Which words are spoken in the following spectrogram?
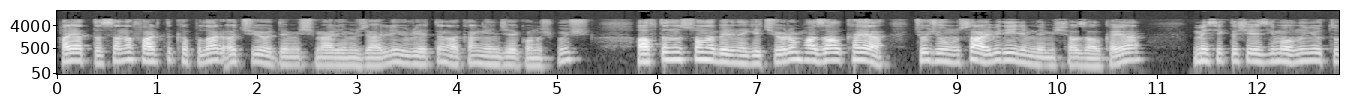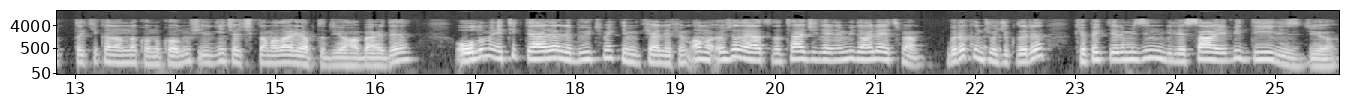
hayatta sana farklı kapılar açıyor demiş Meryem Üzerli. Hürriyetten Hakan Gence'ye konuşmuş. Haftanın son haberine geçiyorum. Hazal Kaya, çocuğumun sahibi değilim demiş Hazal Kaya. Meslektaşı Ezgi Malı'nın YouTube'daki kanalına konuk olmuş ilginç açıklamalar yaptı diyor haberde. Oğlumu etik değerlerle büyütmekle mükellefim ama özel hayatında tercihlerine müdahale etmem. Bırakın çocukları köpeklerimizin bile sahibi değiliz diyor.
